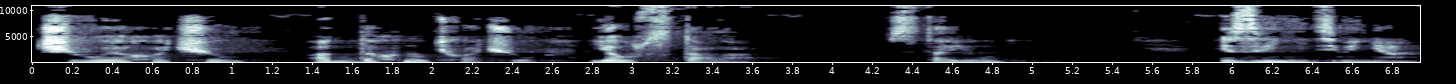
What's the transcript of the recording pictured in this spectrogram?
Чего я хочу? Отдохнуть хочу. Я устала. Встаю. Извините меня,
